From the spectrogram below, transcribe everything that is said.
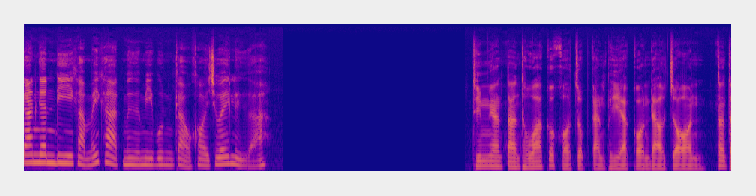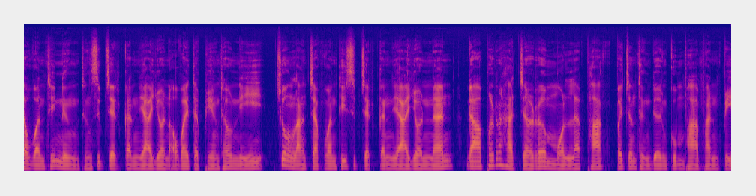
การเงินดีค่ะไม่ขาดมือมีบุญเก่าคอยช่วยเหลือ ทีมงานตานทวะก็ขอจบการพยากรณ์ดาวจร ตั้งแต่วันที่ 1 ถึง 17 กันยายนเอาไว้แต่เพียงเท่านี้ ช่วงหลังจากวันที่ 17 กันยายนนั้น ดาวพฤหัสจะเริ่มมนและพักไปจนถึงเดือนกุมภาพันธ์ปี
